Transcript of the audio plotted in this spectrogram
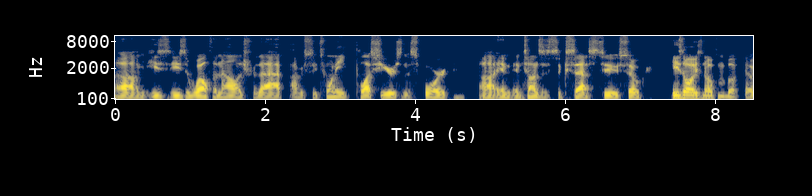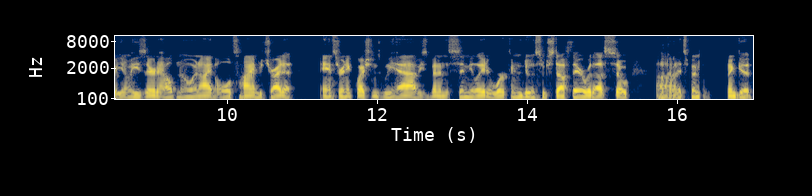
um, he's he's a wealth of knowledge for that obviously 20 plus years in the sport uh, and, and tons of success too so he's always an open book though you know he's there to help noah and i the whole time to try to answer any questions we have he's been in the simulator working and doing some stuff there with us so uh, Okay. it's been been good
